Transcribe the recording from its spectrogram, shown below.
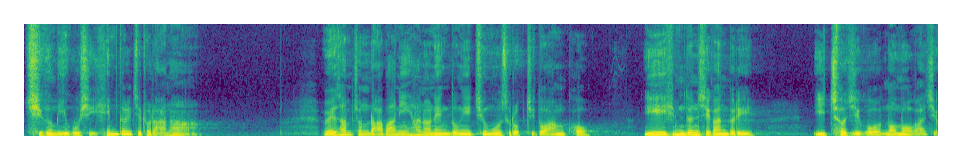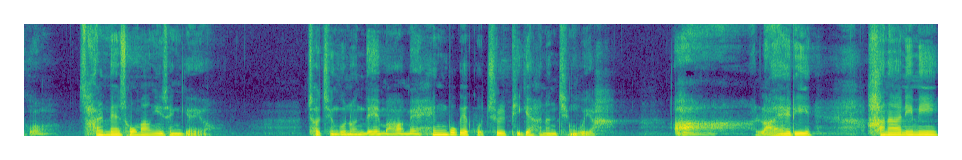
지금 이곳이 힘들지를 않아. 외삼촌 라반이 하는 행동이 증오스럽지도 않고 이 힘든 시간들이 잊혀지고 넘어가지고 삶의 소망이 생겨요. 저 친구는 내 마음에 행복의 꽃을 피게 하는 친구야. 아, 라헬이 하나님이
